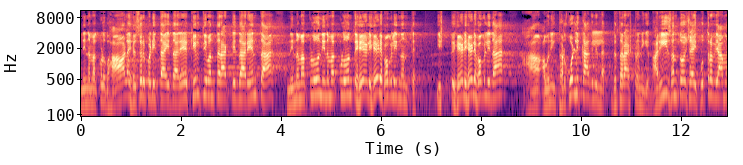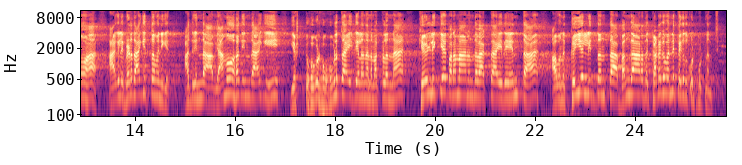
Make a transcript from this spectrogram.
ನಿನ್ನ ಮಕ್ಕಳು ಬಹಳ ಹೆಸರು ಪಡಿತಾ ಇದ್ದಾರೆ, ಕೀರ್ತಿವಂತರಾಗ್ತಿದ್ದಾರೆ ಅಂತ ನಿನ್ನ ಮಕ್ಕಳು ನಿನ್ನ ಮಕ್ಕಳು ಅಂತ ಹೇಳಿ ಹೇಳಿ ಹೊಗಳಿದ್ನಂತೆ. ಇಷ್ಟು ಹೇಳಿ ಹೇಳಿ ಹೊಗಳಿದ ಅವನಿಗೆ ತಡ್ಕೊಳ್ಳಿಕ್ಕಾಗಲಿಲ್ಲ ಧೃತರಾಷ್ಟ್ರನಿಗೆ. ಭಾರೀ ಸಂತೋಷ ಆಯಿತು, ಪುತ್ರ ವ್ಯಾಮೋಹ ಆಗಲೇ ಬೆಳೆದಾಗಿತ್ತು ಅವನಿಗೆ ಆದ್ದರಿಂದ ಆ ವ್ಯಾಮೋಹದಿಂದಾಗಿ ಎಷ್ಟು ಹೊಗಳು ಹೊಗಳ್ತಾ ಇದೆಯಲ್ಲ ನನ್ನ ಮಕ್ಕಳನ್ನು ಕೇಳಲಿಕ್ಕೆ ಪರಮಾನಂದವಾಗ್ತಾ ಇದೆ ಅಂತ ಅವನ ಕೈಯಲ್ಲಿದ್ದಂಥ ಬಂಗಾರದ ಕಡಗವನ್ನೇ ತೆಗೆದುಕೊಟ್ಬಿಟ್ನಂತೆ.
